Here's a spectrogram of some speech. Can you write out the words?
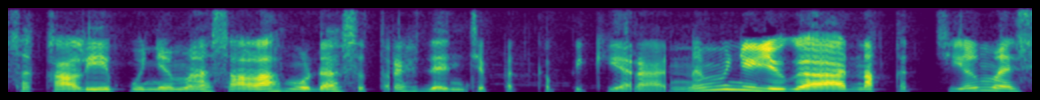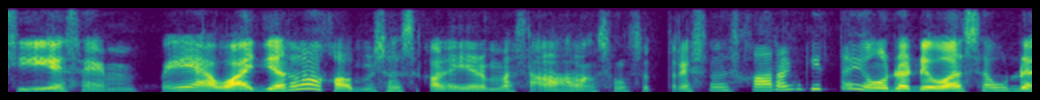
sekali punya masalah mudah stres dan cepat kepikiran. Namanya juga anak kecil masih SMP ya wajar lah kalau misalnya sekali ada masalah langsung stres. Nah, sekarang kita yang udah dewasa udah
